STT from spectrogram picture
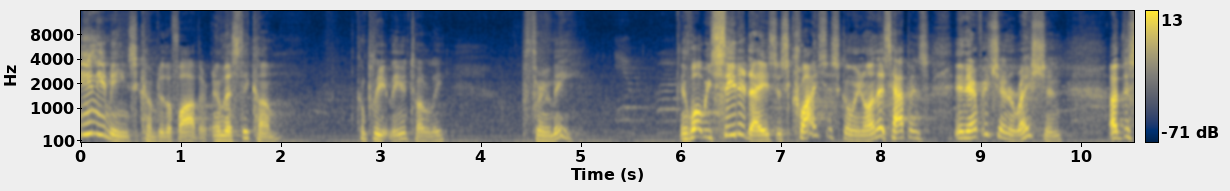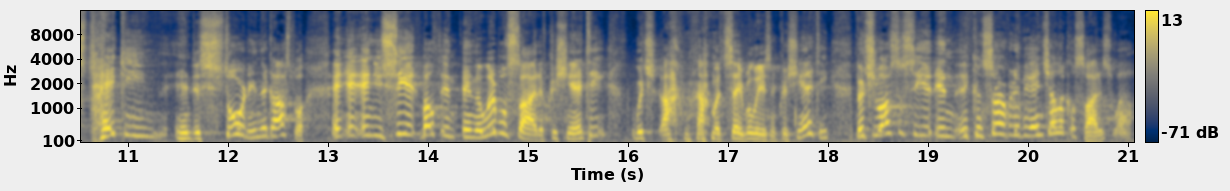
any means come to the Father unless they come completely and totally through me. And what we see today is this crisis going on. This happens in every generation of this taking and distorting the gospel. And, and, and you see it both in, in, the liberal side of Christianity, which I, I, would say really isn't Christianity, but you also see it in the conservative evangelical side as well.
